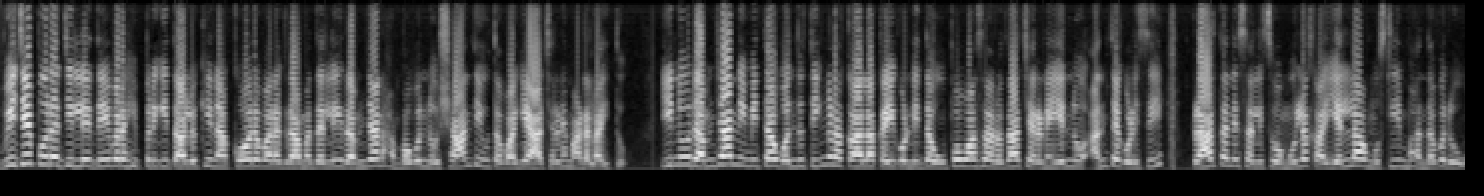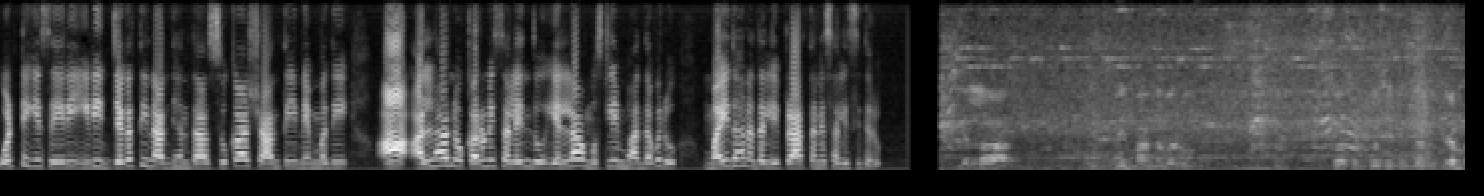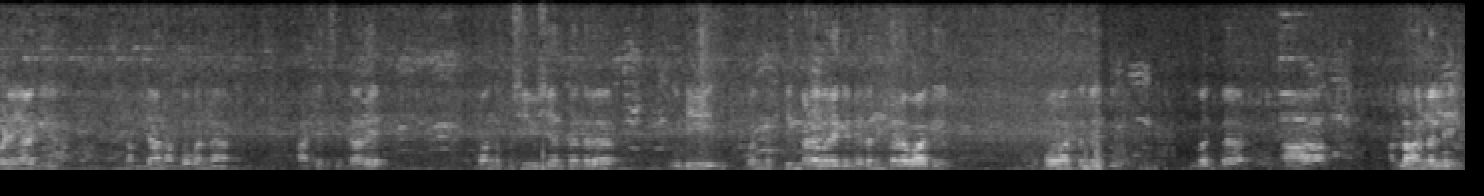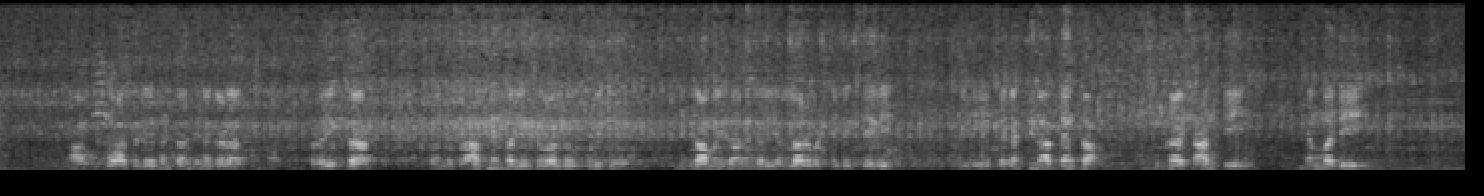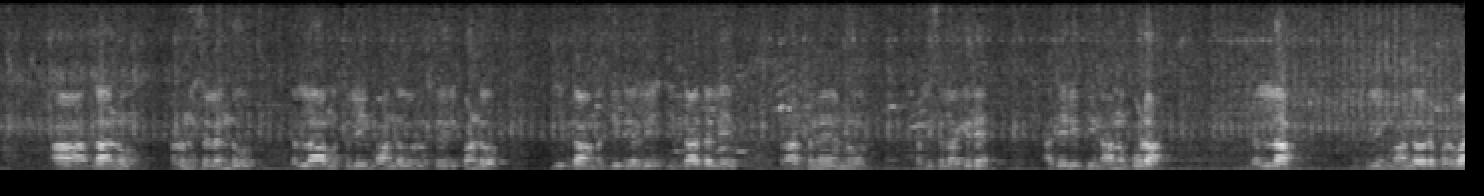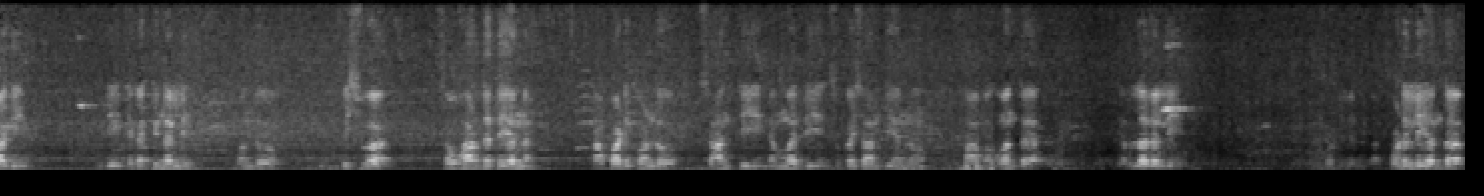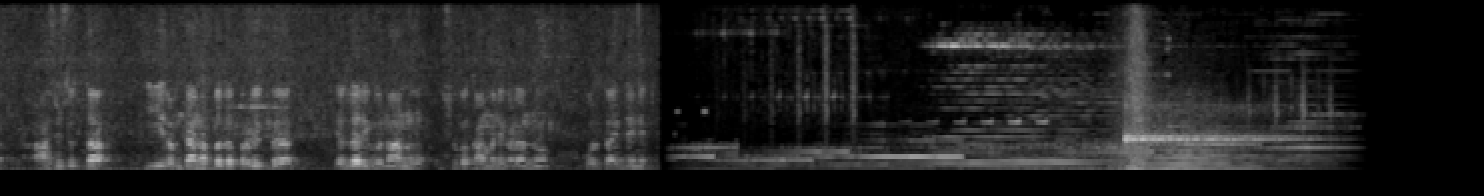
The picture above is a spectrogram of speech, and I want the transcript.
ವಿಜಯಪುರ ಜಿಲ್ಲೆ ದೇವರ ಹಿಪ್ಪರಿಗಿ ತಾಲೂಕಿನ ಕೋರವರ ಗ್ರಾಮದಲ್ಲಿ ರಂಜಾನ್ ಹಬ್ಬವನ್ನು ಶಾಂತಿಯುತವಾಗಿ ಆಚರಣೆ ಮಾಡಲಾಯಿತು. ಇನ್ನು ರಂಜಾನ್ ನಿಮಿತ್ತ ಒಂದು ತಿಂಗಳ ಕಾಲ ಕೈಗೊಂಡಿದ್ದ ಉಪವಾಸ ವ್ರತಾಚರಣೆಯನ್ನು ಅಂತ್ಯಗೊಳಿಸಿ ಪ್ರಾರ್ಥನೆ ಸಲ್ಲಿಸುವ ಮೂಲಕ ಎಲ್ಲ ಮುಸ್ಲಿಂ ಬಾಂಧವರು ಒಟ್ಟಿಗೆ ಸೇರಿ ಇಡೀ ಜಗತ್ತಿನಾದ್ಯಂತ ಸುಖ, ಶಾಂತಿ, ನೆಮ್ಮದಿ, ಆ ಅಲ್ಲಾನು ಕರುಣಿಸಲೆಂದು ಎಲ್ಲಾ ಮುಸ್ಲಿಂ ಬಾಂಧವರು ಮೈದಾನದಲ್ಲಿ ಪ್ರಾರ್ಥನೆ ಸಲ್ಲಿಸಿದರು. ಎಲ್ಲ ಮುಸ್ಲಿಂ ಬಾಂಧವರು ಸಂತೋಷದಿಂದ ವಿಜೃಂಭಣೆಯಾಗಿ ರಂಜಾನ್ ಹಬ್ಬವನ್ನು ಆಚರಿಸಿದ್ದಾರೆ. ಒಂದು ಖುಷಿ ವಿಷಯ ಅಂತಂದ್ರೆ, ಇಡೀ ಒಂದು ತಿಂಗಳವರೆಗೆ ನಿರಂತರವಾಗಿ ಉಪವಾಸಗೈದು ಇವತ್ತು ಆ ಅಲ್ಲಾಹನಲ್ಲಿ ಆ ಉಪವಾಸಗೈದಂಥ ದಿನಗಳ ಪ್ರಯುಕ್ತ ಒಂದು ಪ್ರಾರ್ಥನೆ ಸಲ್ಲಿಸುವುದು ಕುರಿತು ಈದ್ಗಾ ಮೈದಾನದಲ್ಲಿ ಎಲ್ಲರೂ ಒಟ್ಟಿಗೆ ಸೇರಿ ಇಡೀ ಜಗತ್ತಿನಾದ್ಯಂತ ಸುಖ, ಶಾಂತಿ, ನೆಮ್ಮದಿ ಆ ಅಲ್ಲಾನು ಕರುಣಿಸಲೆಂದು ಎಲ್ಲ ಮುಸ್ಲಿಂ ಬಾಂಧವರು ಸೇರಿಕೊಂಡು ಈದ್ಗಾ ಮಸೀದಿಯಲ್ಲಿ ಈದ್ಗಾದಲ್ಲಿ ಪ್ರಾರ್ಥನೆಯನ್ನು ಸಲ್ಲಿಸಲಾಗಿದೆ. ಅದೇ ರೀತಿ ನಾನು ಕೂಡ ಎಲ್ಲ ಮುಸ್ಲಿಂ ಬಾಂಧವರ ಪರವಾಗಿ ಇಡೀ ಜಗತ್ತಿನಲ್ಲಿ ಒಂದು ವಿಶ್ವ ಸೌಹಾರ್ದತೆಯನ್ನು ಕಾಪಾಡಿಕೊಂಡು ಶಾಂತಿ, ನೆಮ್ಮದಿ, ಸುಖ ಶಾಂತಿಯನ್ನು ಆ ಭಗವಂತ ಎಲ್ಲರಲ್ಲಿ ಕೊಡಲಿ ಅಂತ ಆಶಿಸುತ್ತಾ ಈ ರಂಜಾನ್ ಹಬ್ಬದ ಪ್ರಯುಕ್ತ ಎಲ್ಲರಿಗೂ ನಾನು ಶುಭಕಾಮನೆಗಳನ್ನು ಕೋರ್ತಾ ಇದ್ದೇನೆ.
